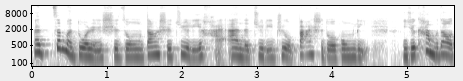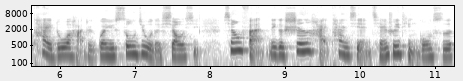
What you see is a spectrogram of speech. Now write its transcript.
那这么多人失踪，当时距离海岸的距离只有八十多公里，你却看不到太多哈这个关于搜救的消息。相反，那个深海探险潜水艇公司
